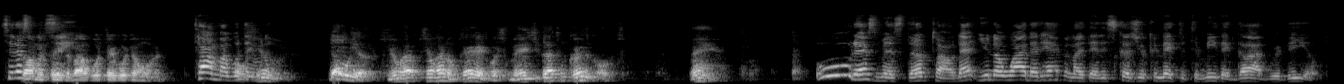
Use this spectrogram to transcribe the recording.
See, that's what I'm saying. about what they were doing. Talking about what Oh, they were doing. Oh yeah, you don't have you don't have no cash, but man, you got some credit cards. Man, Ooh, that's messed up, Tom. That you know why that happened like that? It's because you're connected to me that God revealed.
